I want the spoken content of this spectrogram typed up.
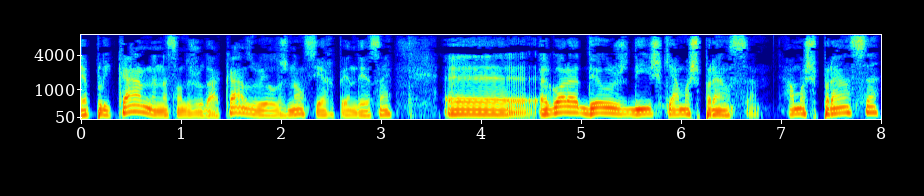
aplicar na nação de Judá, caso eles não se arrependessem, agora Deus diz que há uma esperança há uma esperança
